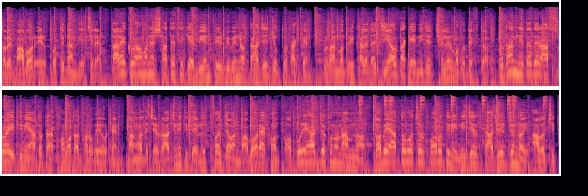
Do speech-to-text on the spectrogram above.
তবে বাবর এর প্রতিদান দিয়েছিলেন। তারেক রহমানের সাথে থেকে বিএনপির বিভিন্ন কাজে যুক্ত থাকতেন। প্রধানমন্ত্রী খালেদা জিয়াও তাকে নিজের ছেলের মতো দেখত। প্রধান নেতাদের আশ্রয়ে তিনি এতটা ক্ষমতাধর হয়ে ওঠেন। বাংলাদেশের রাজনীতিতে লুৎফজ্জামান বাবর এখন অপরিহার্য কোনো নাম নন, তবে এত বছর পরও তিনি নিজের কাজের জন্যই আলোচিত।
